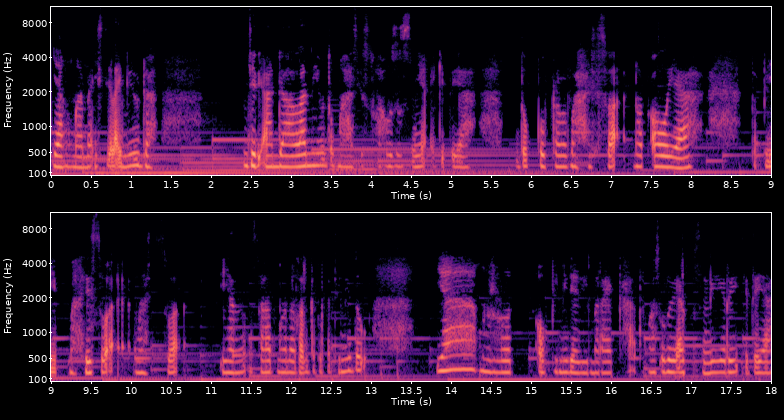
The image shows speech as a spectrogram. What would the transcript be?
Yang mana istilah ini udah menjadi andalan nih untuk mahasiswa khususnya gitu ya. Untuk beberapa mahasiswa not all ya. Tapi mahasiswa mahasiswa yang sangat mengandalkan kepepet ini tuh ya menurut opini dari mereka termasuk dari aku sendiri gitu ya.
